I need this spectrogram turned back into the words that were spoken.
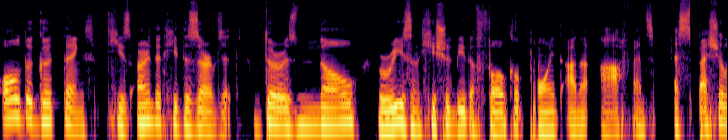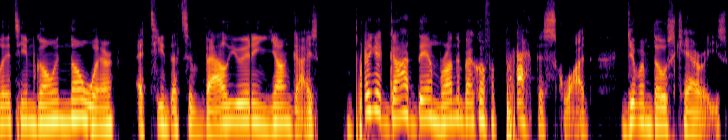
All the good things. He's earned it. He deserves it. There is no reason he should be the focal point on an offense, especially a team going nowhere, a team that's evaluating young guys Bring a goddamn running back off a practice squad. Give him those carries.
